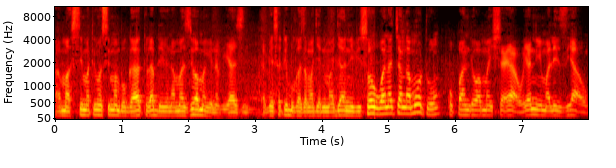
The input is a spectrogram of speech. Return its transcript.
ama si matimo, si mboga yake, labda iwe na maziwa ama iwe na viazi, lakini sasa mboga za majani majani hivi. So wana changamoto upande wa maisha yao, yani malezi yao,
